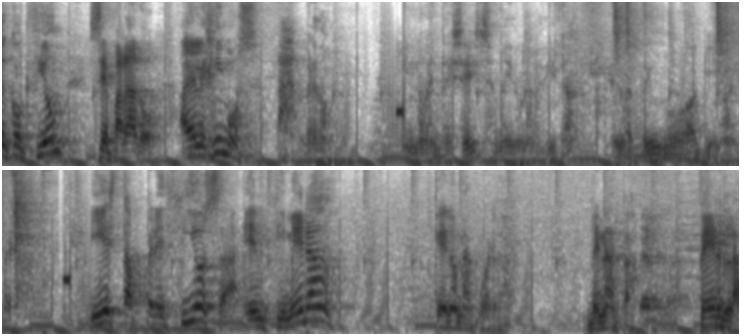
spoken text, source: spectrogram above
De cocción separado. Elegimos. Ah, perdón. 96, se me ha ido una medida, que la tengo aquí, 96. Y esta preciosa encimera, que no me acuerdo. Venata. Perla. Perla.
